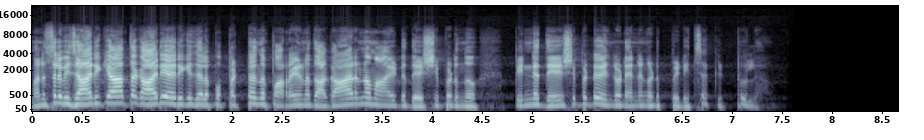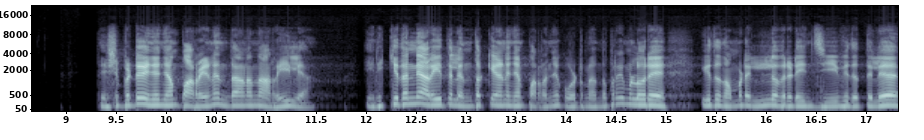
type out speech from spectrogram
മനസ്സിൽ വിചാരിക്കാത്ത കാര്യമായിരിക്കും ചിലപ്പോൾ പെട്ടെന്ന് പറയണത് അകാരണമായിട്ട് ദേഷ്യപ്പെടുന്നു. പിന്നെ ദേഷ്യപ്പെട്ട് കഴിഞ്ഞോണ്ട് എന്നെ അങ്ങോട്ട് പിടിച്ചാൽ കിട്ടൂല. ദേഷ്യപ്പെട്ട് കഴിഞ്ഞാൽ ഞാൻ പറയണത് എന്താണെന്ന് അറിയില്ല. എനിക്ക് തന്നെ അറിയത്തില്ല എന്തൊക്കെയാണ് ഞാൻ പറഞ്ഞു കൂട്ടണമെന്ന് പ്രിയമുള്ളവരെ ഇത് നമ്മുടെ എല്ലാവരുടെയും ജീവിതത്തിൽ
